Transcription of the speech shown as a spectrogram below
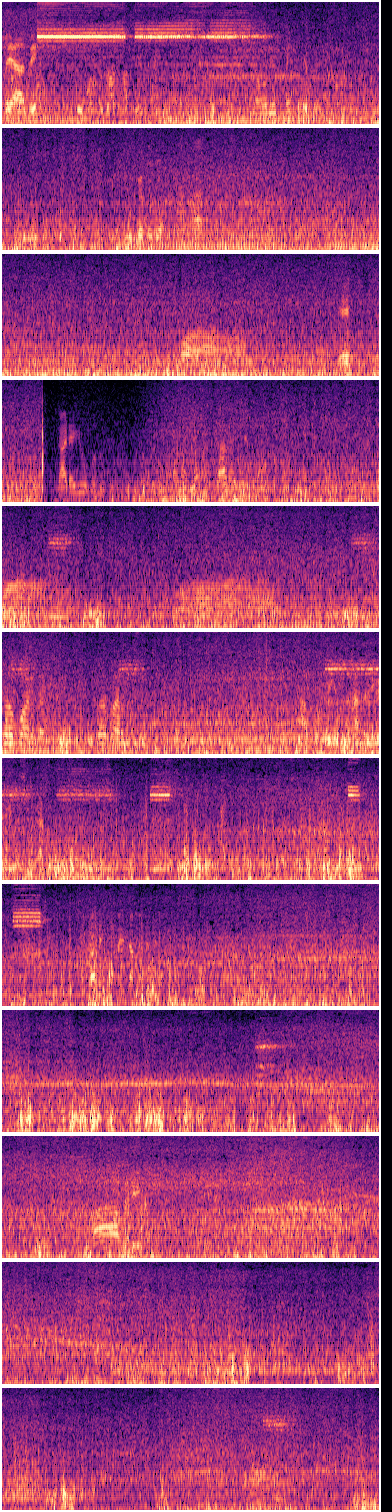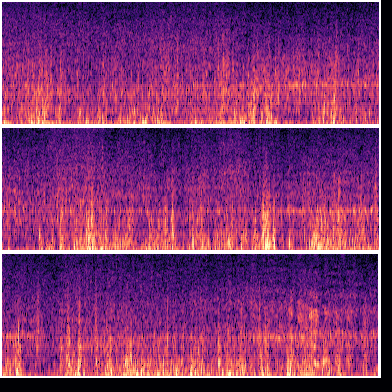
समोर मध्ये आले समोर येत नाही येत नाही. वाव. ए, गाड्या घेऊ पण जबरदस्त जबरदस्त आपण घेऊन हाताची गाडी बसली का गाडी कोण आहे चालणार? बापरे.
